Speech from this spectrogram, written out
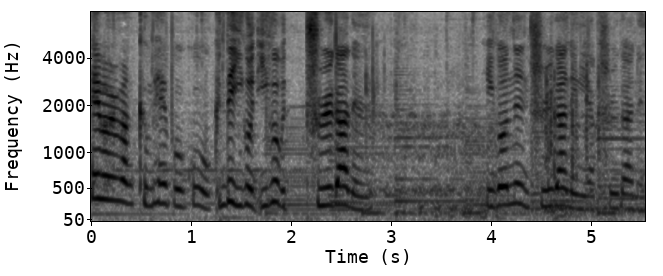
해볼 만큼 해보고 근데 이거 이거 불가능. 이거는 불가능이야 불가능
